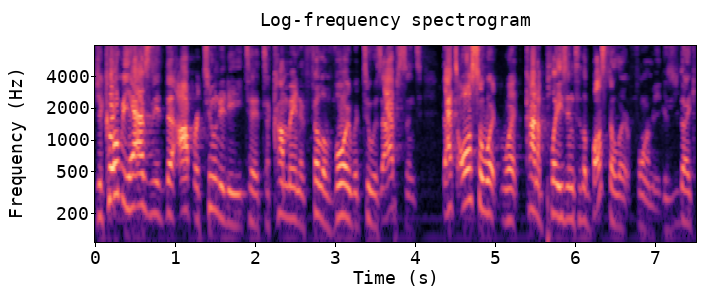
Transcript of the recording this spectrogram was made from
Jacoby has the, the opportunity to, to come in and fill a void with to his absence. That's also what what kind of plays into the bust alert for me because like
